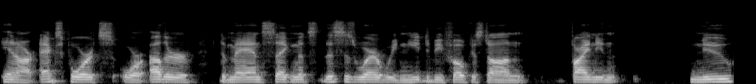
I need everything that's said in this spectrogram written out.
in our exports or other demand segments this is where we need to be focused on finding new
